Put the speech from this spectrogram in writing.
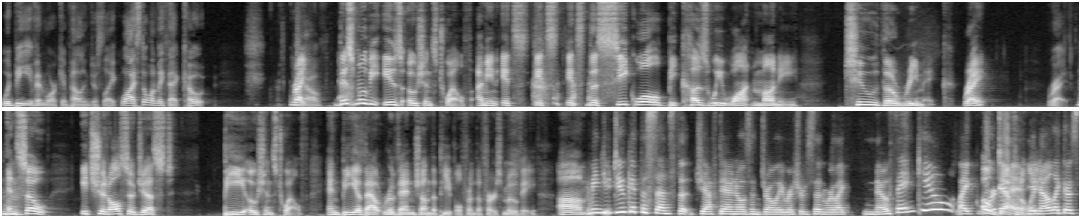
would be even more compelling just like, well, I still want to make that coat. Right. know? This movie is Ocean's 12. I mean, it's it's it's the sequel because we want money to the remake, right? Right. And mm-hmm. so it should also just be Ocean's 12 and be about revenge on the people from the first movie. Um I mean, you do get the sense that Jeff Daniels and Joely Richardson were like, "No, thank you." Like, Oh, we're good, definitely. you know. Like, there's.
